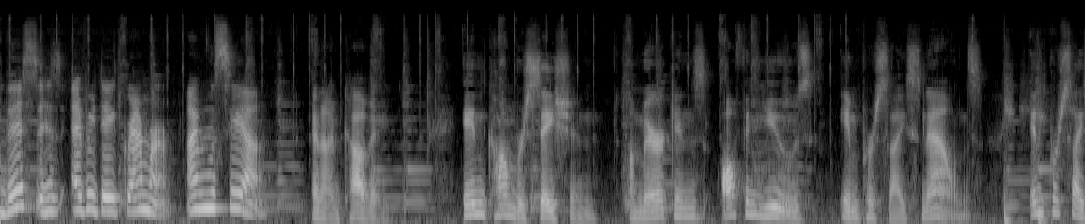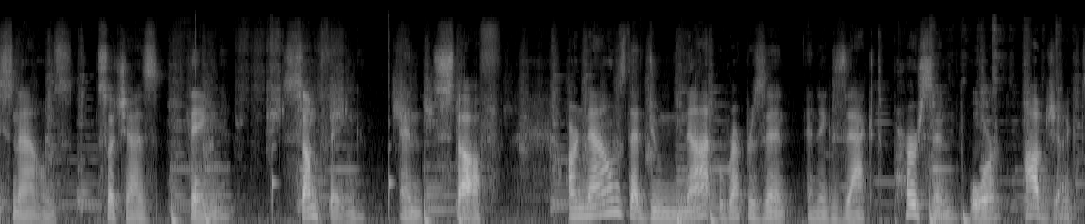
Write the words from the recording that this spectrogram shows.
This is Everyday Grammar. I'm Lucia. And I'm Kaveh. In conversation, Americans often use imprecise nouns. Imprecise nouns, such as thing, something, and stuff, are nouns that do not represent an exact person or object.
